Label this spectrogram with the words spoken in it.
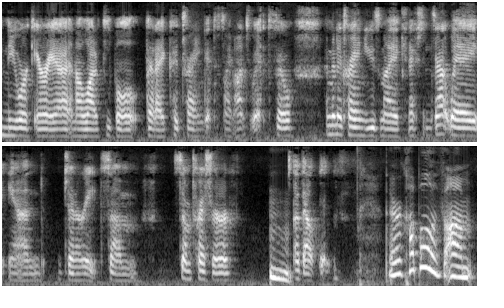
New York area and a lot of people that I could try and get to sign on to it. So I'm going to try and use my connections that way and generate some some pressure mm-hmm. about it. There are a couple of um,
